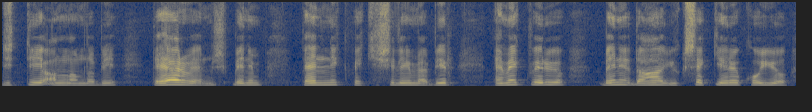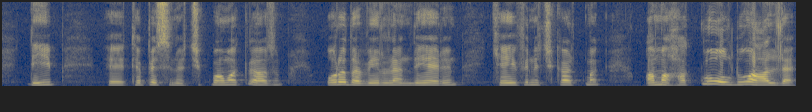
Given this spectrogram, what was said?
ciddi anlamda bir değer vermiş. Benim benlik ve kişiliğime bir emek veriyor. Beni daha yüksek yere koyuyor deyip e, tepesine çıkmamak lazım. Orada verilen değerin keyfini çıkartmak ama haklı olduğu halde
